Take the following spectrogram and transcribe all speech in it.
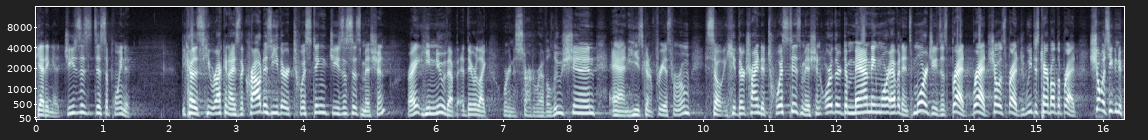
getting it. Jesus is disappointed because he recognized the crowd is either twisting Jesus' mission, right? He knew that they were like, we're going to start a revolution, and he's going to free us from Rome. So he, they're trying to twist his mission, or they're demanding more evidence. More Jesus, bread, bread, show us bread. We just care about the bread. Show us you can do.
